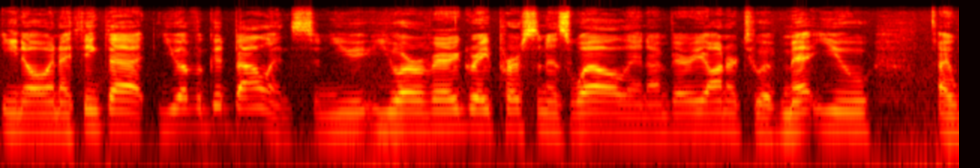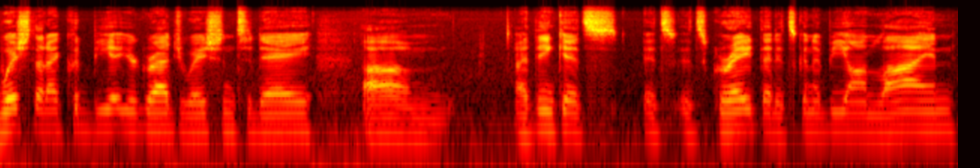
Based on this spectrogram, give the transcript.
you know, and I think that you have a good balance and you, you are a very great person as well. And I'm very honored to have met you. I wish that I could be at your graduation today. Um, I think it's it's it's great that it's going to be online.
